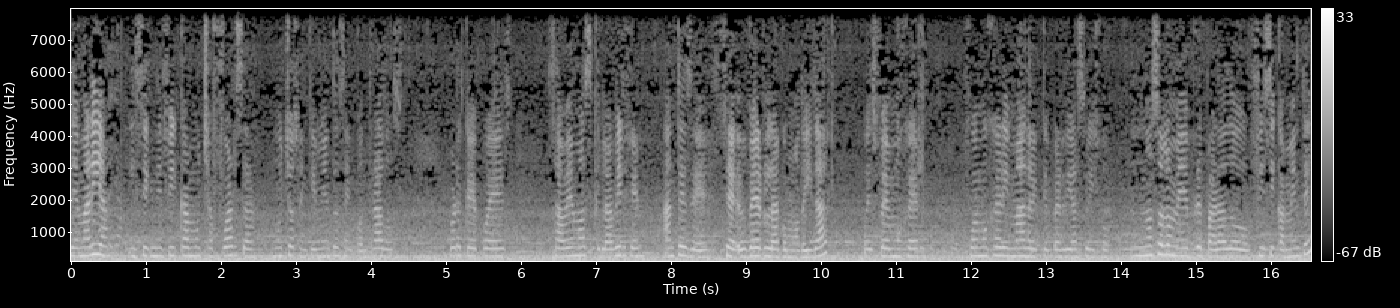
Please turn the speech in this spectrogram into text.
de María y significa mucha fuerza, muchos sentimientos encontrados, porque pues sabemos que la Virgen, antes de verla como deidad, pues fue mujer, fue mujer y madre que perdió a su hijo. No solo me he preparado físicamente,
